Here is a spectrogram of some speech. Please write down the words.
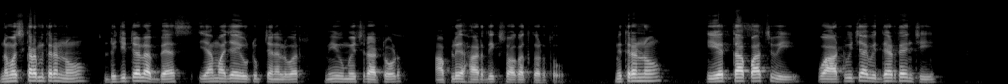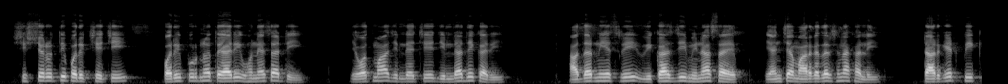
नमस्कार मित्रांनो डिजिटल अभ्यास या माझ्या यूट्यूब चॅनलवर मी उमेश राठोड आपले हार्दिक स्वागत करतो. मित्रांनो इयत्ता पाचवी व आठवीच्या विद्यार्थ्यांची शिष्यवृत्ती परीक्षेची परिपूर्ण तयारी होण्यासाठी यवतमाळ जिल्ह्याचे जिल्हाधिकारी आदरणीय श्री विकासजी मीनासाहेब यांच्या मार्गदर्शनाखाली टार्गेट पीक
